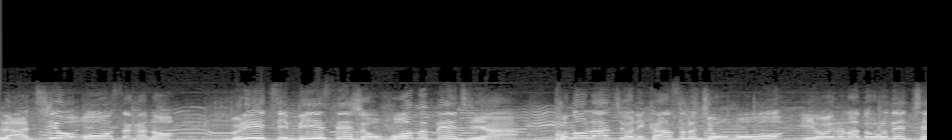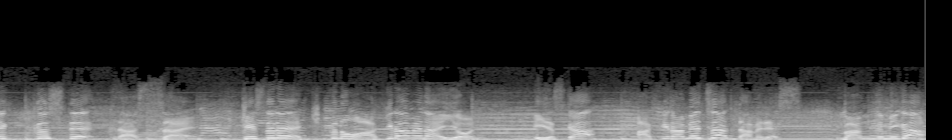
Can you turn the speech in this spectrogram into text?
ラジオ大阪のブリーチ B ステーションホームページやこのラジオに関する情報をいろいろなところでチェックしてください。決してね聞くのを諦めないように。いいですか？諦めちゃダメです。番組が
